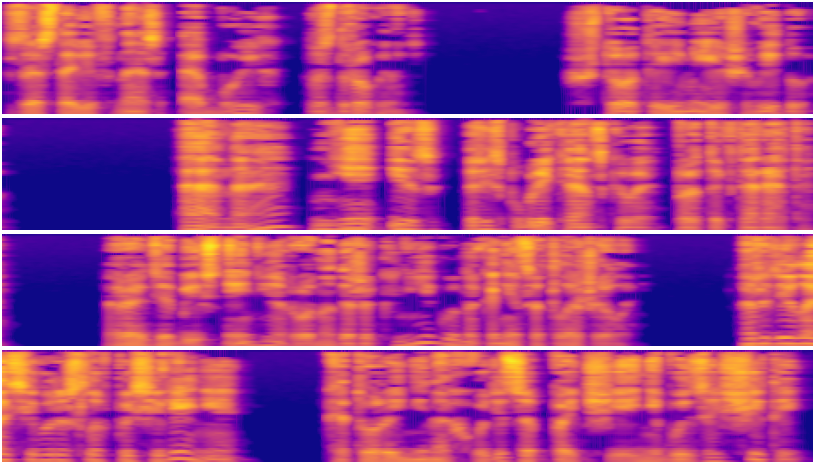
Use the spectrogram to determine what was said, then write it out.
заставив нас обоих вздрогнуть. Что ты имеешь в виду? Она не из республиканского протектората. Ради объяснения Рона даже книгу наконец отложила. Родилась и выросла в поселении, которое не находится под чьей-нибудь защитой.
